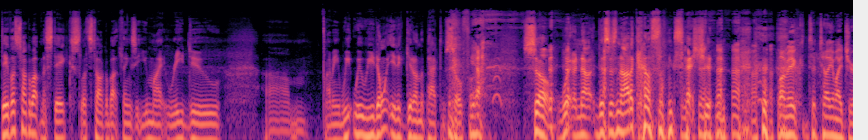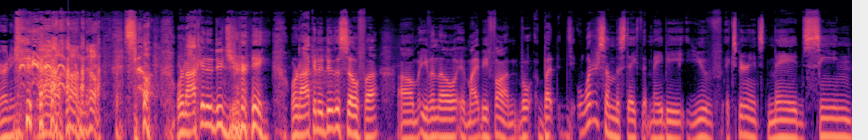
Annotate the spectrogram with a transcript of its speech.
Dave, let's talk about mistakes. Let's talk about things that you might redo. Um, I mean, we, we, we don't want you to get on the Pactum sofa. Yeah. So now this is not a counseling session. Want me to tell you my journey? No. so we're not going to do journey. We're not going to do the sofa, um, even though it might be fun. But, but what are some mistakes that maybe you've experienced, made, seen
